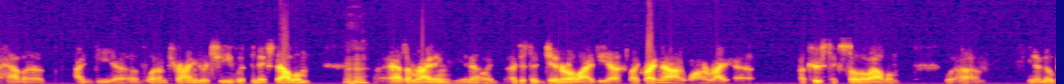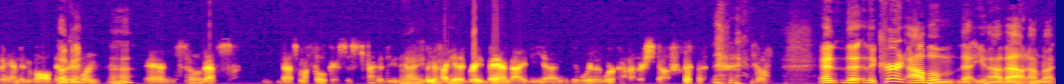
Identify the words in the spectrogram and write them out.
have a idea of what I'm trying to achieve with the next album Uh-huh. as I'm writing. You know, a, a, just a general idea. Like right now, I want to write a acoustic solo album. Um, you know, no band involved in Okay. this one, Uh huh. and so that's that's my focus is trying to do that. Right, Even if I get a great band idea, I can really work on other stuff. so And the the current album that you have out, I'm not,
